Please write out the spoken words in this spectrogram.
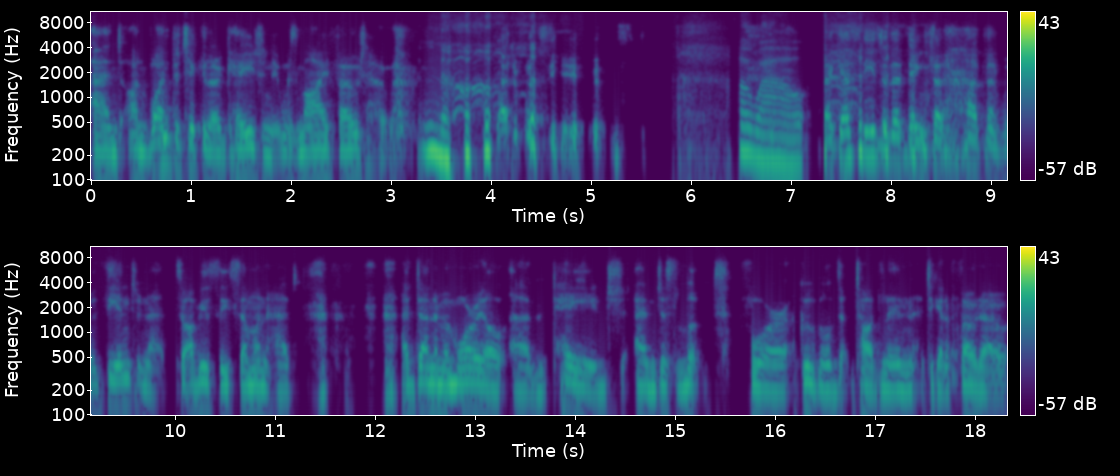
And on one particular occasion, it was my photo no. that was used. Oh, wow. I guess these are the things that happen with the internet. So obviously, someone had had done a memorial um, page and just looked for Google Todd Lynn to get a photo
